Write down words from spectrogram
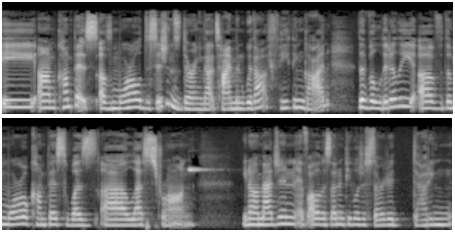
a um, compass of moral decisions during that time, and without faith in God, the validity of the moral compass was uh, less strong. You know, imagine if all of a sudden people just started doubting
